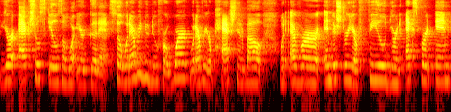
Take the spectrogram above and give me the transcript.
your actual skills and what you're good at. So whatever you do for work, whatever you're passionate about, whatever industry or field you're an expert in,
